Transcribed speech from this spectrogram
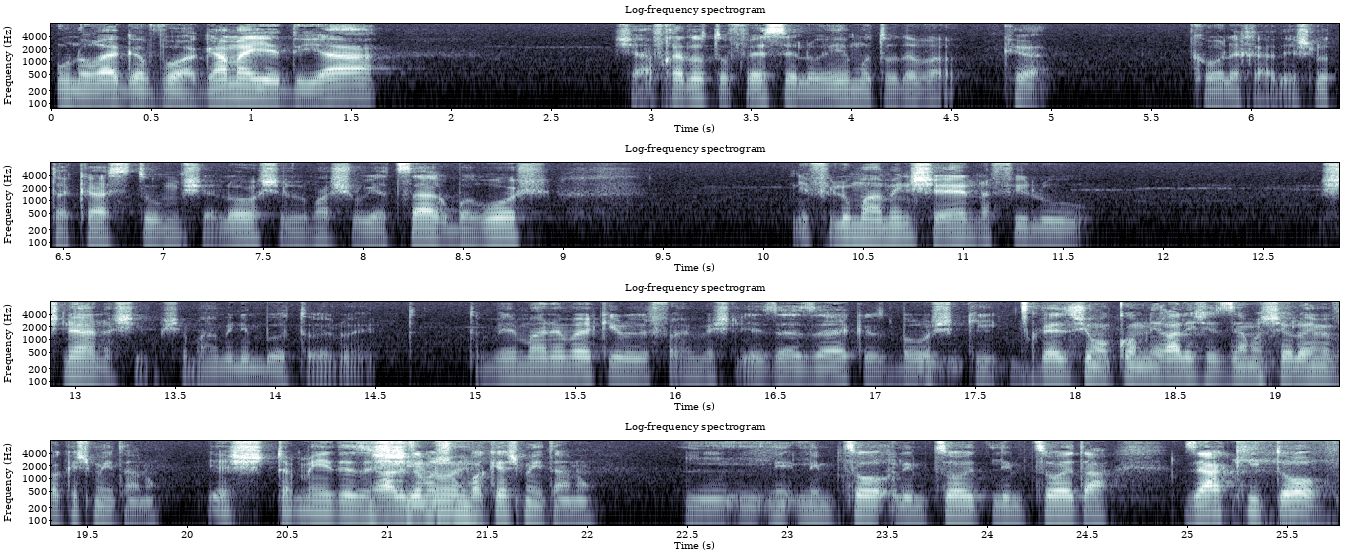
הוא נורא גבוה. גם הידיעה שאף אחד לא תופס אלוהים אותו דבר. כן. כל אחד יש לו את הקסטום שלו, של מה שהוא יצר בראש. אני אפילו מאמין שאין אפילו שני אנשים שמאמינים באותו אלוהים. אתה מבין מה אני אומר? כאילו, לפעמים יש לי איזה הזיה כזאת בראש, כי באיזשהו מקום נראה לי שזה מה שאלוהים מבקש מאיתנו. יש תמיד איזה נראה לי זה מה שהוא שינוי. מבקש מאיתנו. למצוא, למצוא, למצוא את ה... זה היה כי טוב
